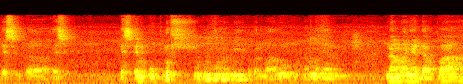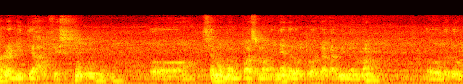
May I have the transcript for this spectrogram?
S, eh, S- SMU Plus Mhm. di Pekanbaru namanya namanya Dapa Raditya Hafiz. Mhm. Eh, saya memompa semangatnya dalam keluarga kami memang eh, belum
